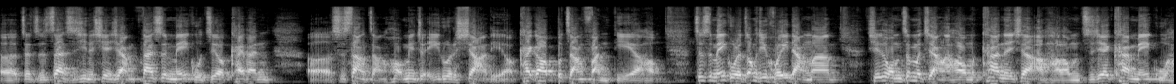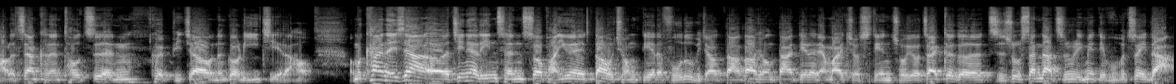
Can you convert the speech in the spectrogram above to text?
呃，这只是暂时性的现象。但是美股只有开盘，呃，是上涨，后面就一路的下跌哦，开高不涨反跌啊，哈，这是美股的终极回档吗？其实我们这么讲了哈，我们看了一下啊，好了，我们直接看美股好了，这样可能投资人会比较能够理解了哈。我们看了一下，呃，今天凌晨收盘，因为道琼跌的幅度比较大，道琼大概跌了两百九十点左右，在各个指数三大指数里面跌幅最大。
